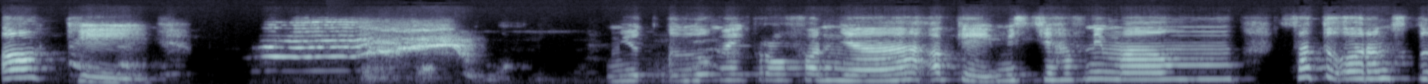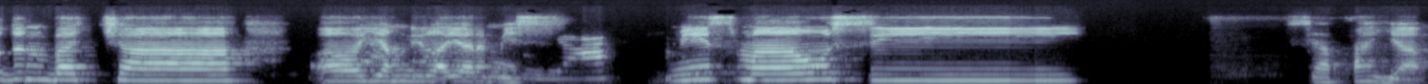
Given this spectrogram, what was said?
Oke. Mute dulu mikrofonnya. Oke, Miss Cihafni mau satu orang student baca uh, yang di layar Miss. Miss mau si siapa ya?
